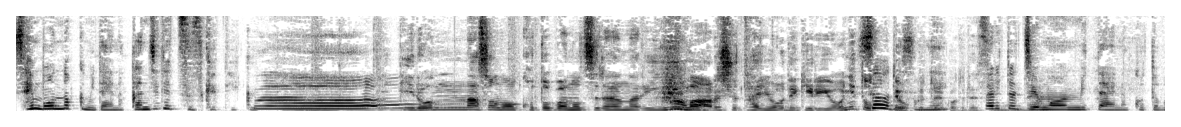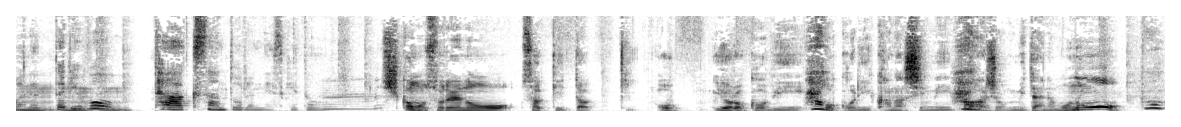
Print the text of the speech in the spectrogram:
千本ノックみたいな感じで続けていくいろんなその言葉の連なりに、はい。まあ、ある種対応できるように取っておくということですもんね。割と呪文みたいな言葉だったりをたくさん取るんですけど、しかもそれのさっき言ったきお喜び、はい。怒り悲しみバージョンみたいなものをと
